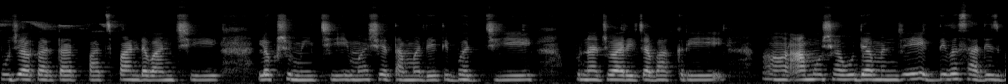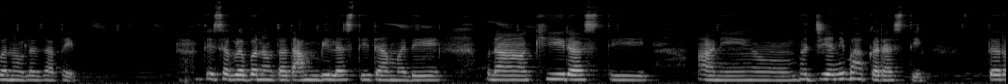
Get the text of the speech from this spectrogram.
पूजा करतात पाच पांडवांची लक्ष्मीची. मग शेतामध्ये ती भज्जी पुन्हा ज्वारीच्या भाकरी आमोशा आमुषा उद्या म्हणजे एक दिवस आधीच बनवलं जाते. ते सगळं बनवतात. आंबील असते त्यामध्ये पुन्हा खीर असती आणि भजी आणि भाकर असते. तर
